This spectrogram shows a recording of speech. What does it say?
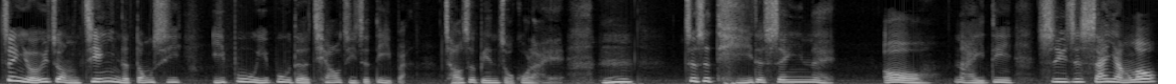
正有一种坚硬的东西一步一步的敲击着地板，朝这边走过来。哎，嗯，这是蹄的声音呢。哦，那一定是一只山羊喽。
